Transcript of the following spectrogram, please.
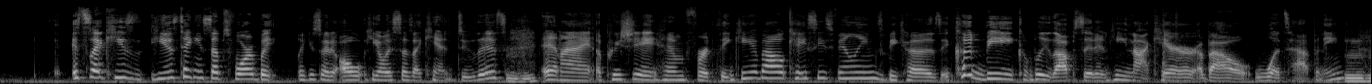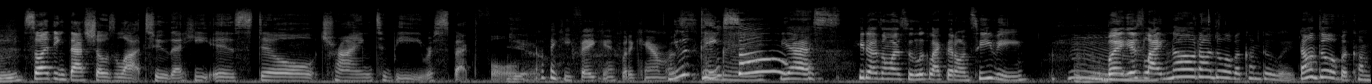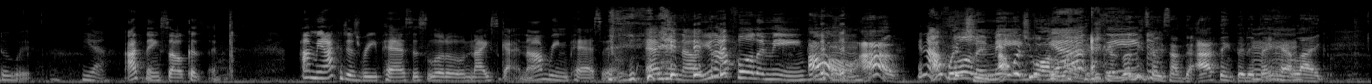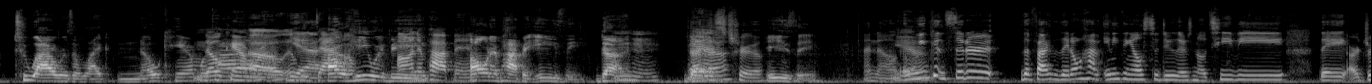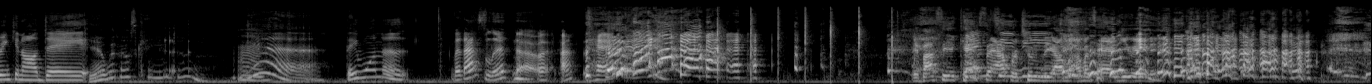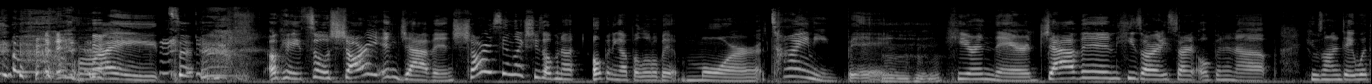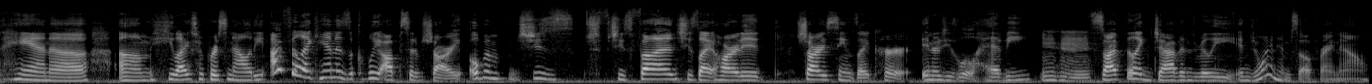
It's like he's he is taking steps forward, but like you said, all he always says I can't do this, mm-hmm. and I appreciate him for thinking about Casey's feelings because it could be completely the opposite, and he not care about what's happening. Mm-hmm. So I think that shows a lot too that he is still trying to be respectful. Yeah. I think he faking for the cameras. you think mm-hmm. so? Yes, he doesn't want us to look like that on TV. Hmm. But it's like, no, don't do it, but come do it. Don't do it, but come do it. Yeah. I think so because. I mean, I could just read past this little nice guy. No, I'm reading past him. And you know, you're not fooling me. Oh, I, You're not I'm fooling you. me. I'm with you all Yeah, the way. Because let me tell you something. I think that if they had like two hours of like no camera, No time, camera. Oh, Yeah. be oh, down. Oh, he would be on and popping. on and popping, easy, done. Mm-hmm. Done. Yeah. That's true. Easy. I know. Yeah. And we consider the fact that they don't have anything else to do. There's no TV. They are drinking all day. Yeah, what else can you do? Yeah. They want to. But that's lit though. Mm. I'm. If I see a casting MTV. opportunity, I'm, I'm gonna tag you in it. right. okay, so Shari and Javin. Shari seems like she's open up, opening up a little bit more, tiny bit here and there. Javin, he's already started opening up. He was on a date with Hannah. Um, he likes her personality. I feel like Hannah is the complete opposite of Shari. Open, she's she's fun. She's lighthearted. Shari seems like her energy's a little heavy. Mm-hmm. So I feel like Javin's really enjoying himself right now.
